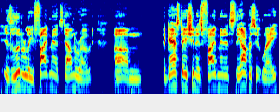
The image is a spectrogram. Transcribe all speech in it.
is literally five minutes down the road. Um, the gas station is five minutes the opposite way.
